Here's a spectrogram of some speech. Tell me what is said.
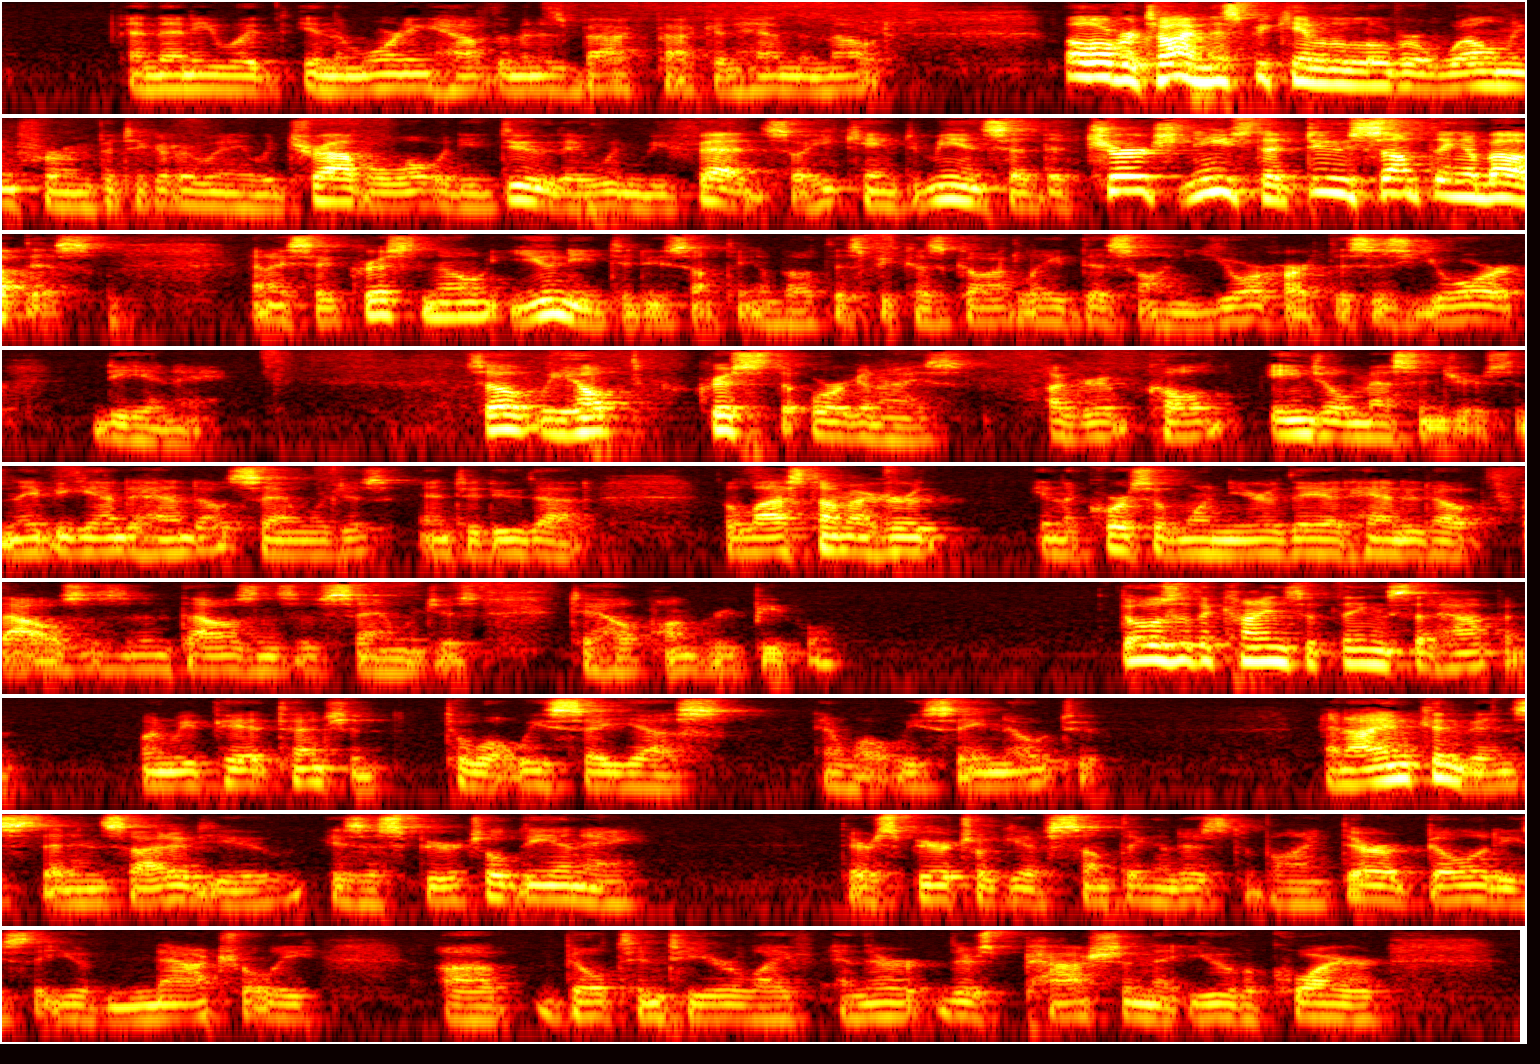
And then he would, in the morning, have them in his backpack and hand them out. Well, over time, this became a little overwhelming for him, particularly when he would travel. What would he do? They wouldn't be fed. So he came to me and said, The church needs to do something about this. And I said, Chris, no, you need to do something about this because God laid this on your heart. This is your DNA. So we helped Chris to organize a group called Angel Messengers, and they began to hand out sandwiches and to do that. The last time I heard, in the course of one year, they had handed out thousands and thousands of sandwiches to help hungry people. Those are the kinds of things that happen when we pay attention to what we say yes and what we say no to. And I am convinced that inside of you is a spiritual DNA. There are spiritual gifts, something that is divine. There are abilities that you have naturally uh, built into your life, and there, there's passion that you have acquired.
